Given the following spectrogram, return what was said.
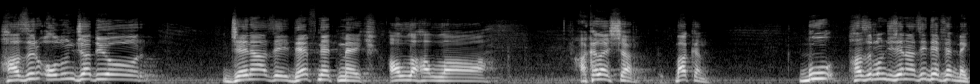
hazır olunca diyor cenazeyi defnetmek. Allah Allah. Arkadaşlar bakın bu hazır olunca cenazeyi defnetmek.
